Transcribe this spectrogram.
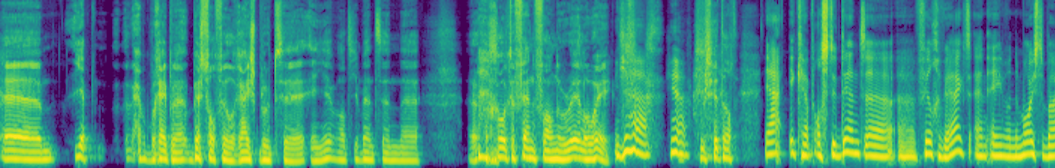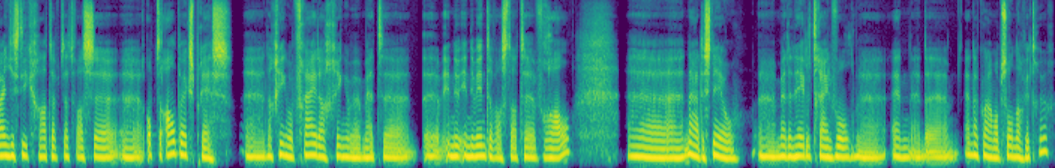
Ehm, je hebt heb ik begrepen, best wel veel reisbloed in je. Want je bent een, een grote fan van Railway. Ja, ja. Hoe zit dat? Ja, ik heb als student uh, veel gewerkt. En een van de mooiste baantjes die ik gehad heb, dat was op de Alpe Express. dan gingen we op vrijdag, gingen we met, in, de, in de winter was dat vooral, naar de sneeuw. met een hele trein vol. en, en dan kwamen we op zondag weer terug.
